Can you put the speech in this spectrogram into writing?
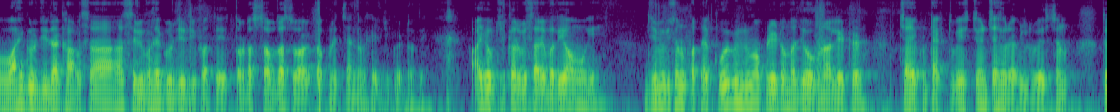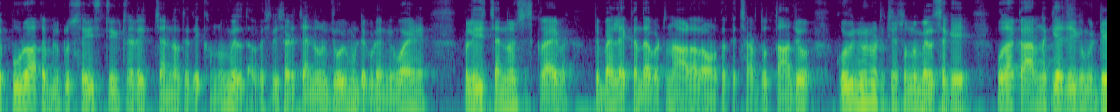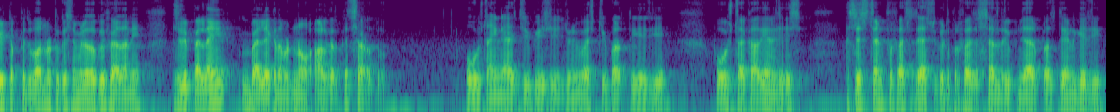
ਵਾਹਿਗੁਰੂ ਜੀ ਦਾ ਖਾਲਸਾ, ਸ੍ਰੀ ਵਾਹਿਗੁਰੂ ਜੀ ਦੀ ਫਤਿਹ। ਤੁਹਾਡਾ ਸਭ ਦਾ ਸਵਾਗਤ ਹੈ ਆਪਣੇ ਚੈਨਲ ਐਜੂਕੇਟਰ ਤੇ। ਆਈ ਹੋਪ ਤੁਸੀਂ ਘਰ ਵੀ ਸਾਰੇ ਵਧੀਆ ਹੋਵੋਗੇ। ਜਿਵੇਂ ਕਿ ਤੁਹਾਨੂੰ ਪਤਾ ਹੈ, ਕੋਈ ਵੀ ਨਿਊ ਅਪਡੇਟ ਆਉਂਦਾ ਜੋਬ ਨਾਲ ਰਿਲੇਟਡ ਚਾਹੇ ਕੰਟੈਕਟ ਬੇਸ ਤੇ ਹੋਣ, ਚਾਹੇ ਰੈਗੂਲਰ ਬੇਸ ਤੇ ਹੋਣ, ਤੇ ਪੂਰਾ ਤੇ ਬਿਲਕੁਲ ਸਹੀ ਸਟ੍ਰਿਕਟ ਸਾਡੇ ਚੈਨਲ ਤੇ ਦੇਖਣ ਨੂੰ ਮਿਲਦਾ। ਹੈ। ਇਸ ਲਈ ਸਾਡੇ ਚੈਨਲ ਨੂੰ ਜੋ ਵੀ ਮੁੰਡੇ ਕੁੜੀਆਂ ਨਿਊ ਆਏ ਨੇ ਪਲੀਜ਼ ਚੈਨਲ ਨੂੰ ਸਬਸਕ੍ਰਾਈਬ ਤੇ ਬੈਲ ਆਈਕਨ ਦਾ ਬਟਨ ਆਲ ਵਾਲਾ ਔਨ ਕਰਕੇ ਛੱਡ ਦਿਓ ਤਾਂ ਜੋ ਕੋਈ ਵੀ ਨਿਊ ਨੋਟੀਫਿਕੇਸ਼ਨ ਤੁਹਾਨੂੰ ਮਿਲ ਸਕੇ। ਉਹਦਾ ਕਾਰਨ ਕੀ ਹੈ ਜੀ? ਕਿਉਂਕਿ ਡੇਟ ਟੱਪੇ ਤੋਂ ਬਾਅਦ ਨੋਟੀਫਿਕੇਸ਼ਨ ਮਿਲੇ ਤਾਂ ਕੋਈ ਫਾਇਦਾ ਨਹੀਂ। ਇਸ ਲਈ ਪਹਿਲਾਂ ਹੀ ਬੈਲ ਆਈਕਨ ਦਾ ਬਟਨ ਆਲ ਕਰਕੇ ਛੱਡ ਦਿਓ ਪੋਸਟ ਆਈ ਨੇ ਐਸਜੀਪੀਸੀ ਯੂਨੀਵਰਸਿਟੀ ਭਰਤੀ ਹੈ ਜੀ ਇਹ। ਪੋਸਟਾਂ ਕਾਹਦੀਆਂ ਨੇ ਜੀ? ਅਸਿਸਟੈਂਟ ਪ੍ਰੋਫੈਸਰ ਤੇ ਪ੍ਰੋਫੈਸਰ ਸੈਲਰੀ 50 ਪਲੱਸ ਦੇਣਗੇ ਜੀ।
